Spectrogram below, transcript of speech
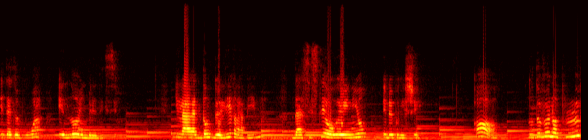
étaient un poids et non une bénédiction. Ils arrêtent donc de lire la Bible, d'assister aux réunions et de prêcher. Or, nous devenons plus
